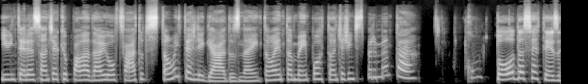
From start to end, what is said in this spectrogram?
E o interessante é que o paladar e o olfato estão interligados, né? Então é também importante a gente experimentar. Com toda certeza.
